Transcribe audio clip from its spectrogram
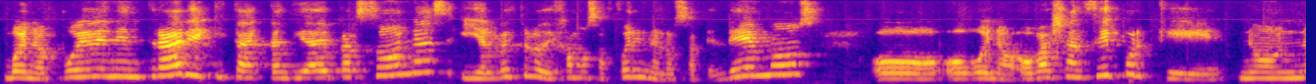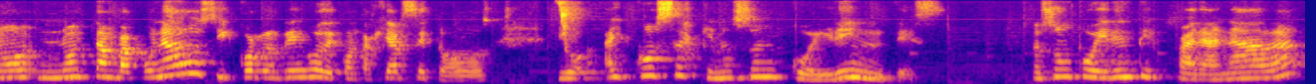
bueno, pueden entrar X cantidad de personas y el resto lo dejamos afuera y no los atendemos, o, bueno, o váyanse porque no, no, no están vacunados y corren riesgo de contagiarse todos. Digo, hay cosas que no son coherentes no son coherentes para nada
